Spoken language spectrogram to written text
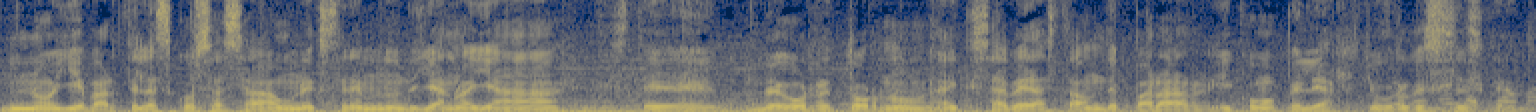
no llevarte las cosas a un extremo donde ya no haya este, luego retorno. Hay que saber hasta dónde parar y cómo pelear. Yo creo que ese es el secreto.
